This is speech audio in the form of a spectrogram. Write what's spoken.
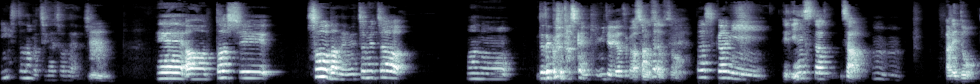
インスタなんか違いそうだよね。うん。えー、あ、私、そうだね、めちゃめちゃ、あの、出てくる確かに見てるやつが。そうそうそう。確かに。え、インスタさ、うんうん。あれどう？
